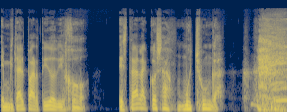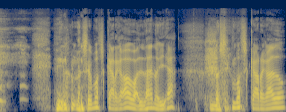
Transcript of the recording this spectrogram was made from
en mitad del partido, dijo, está la cosa muy chunga. Digo, nos hemos cargado a Valdano ya. Nos hemos cargado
